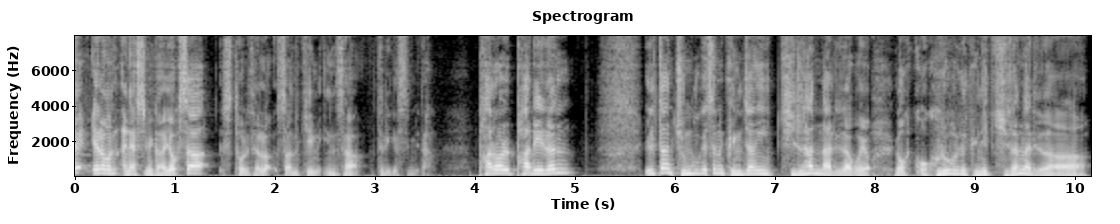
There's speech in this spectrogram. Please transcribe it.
네, 여러분 안녕하십니까. 역사 스토리텔러 썬킴 인사드리겠습니다. 8월 8일은 일단 중국에서는 굉장히 길한 날이라고 해요. 어, 그러고 보니까 굉장히 길한 날이다.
